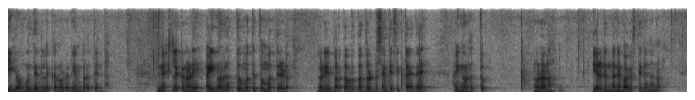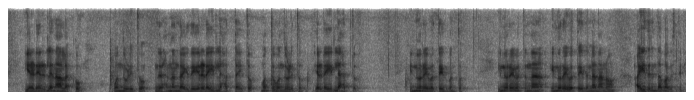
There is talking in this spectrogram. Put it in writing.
ಈಗ ಮುಂದಿನ ಲೆಕ್ಕ ನೋಡೋಣ ಏನು ಬರುತ್ತೆ ಅಂತ. ನೆಕ್ಸ್ಟ್ ಲೆಕ್ಕ ನೋಡಿ, ಐನೂರ ಹತ್ತು ಮತ್ತು ತೊಂಬತ್ತೆರಡು. ನೋಡಿ, ಬರ್ತಾ ಬರ್ತಾ ದೊಡ್ಡ ಸಂಖ್ಯೆ ಸಿಗ್ತಾ ಇದೆ. ಐನೂರ ಹತ್ತು. ನೋಡೋಣ. ಎರಡರಿಂದನೇ ಭಾಗಿಸ್ತೀನಿ ನಾನು. ಎರಡೆರಡಲೇ ನಾಲ್ಕು ಒಂದು ಉಳಿತು ಅಂದರೆ ಹನ್ನೊಂದಾಗಿದೆ ಎರಡು ಐದಲೇ ಹತ್ತಾಯಿತು, ಮತ್ತು ಒಂದು ಉಳಿತು ಎರಡು ಐದಲೇ ಹತ್ತು. ಇನ್ನೂರೈವತ್ತೈದು ಬಂತು. ಇನ್ನೂರೈವತ್ತನ್ನು, ಇನ್ನೂರೈವತ್ತೈದನ್ನು ನಾನು ಐದರಿಂದ ಭಾಗಿಸ್ತೀನಿ.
